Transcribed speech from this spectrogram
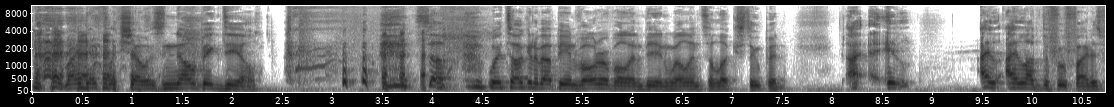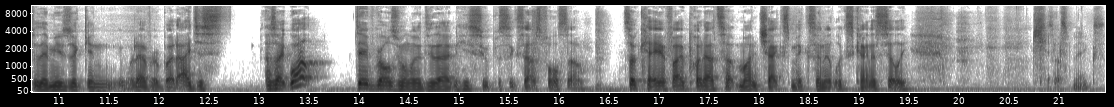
my Netflix show is no big deal. so we're talking about being vulnerable and being willing to look stupid. I, it, I, I love the Foo Fighters for their music and whatever, but I just, I was like, well, Dave Grohl's willing to do that and he's super successful. So it's okay if I put out something on Chex Mix and it looks kind of silly. Chex Mix.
